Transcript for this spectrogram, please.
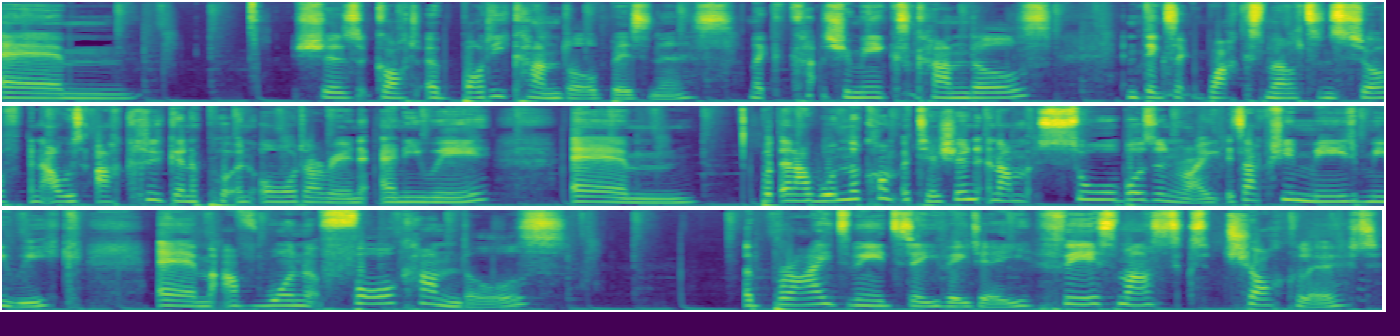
Um, she's got a body candle business. Like she makes candles and things like wax melts and stuff. And I was actually going to put an order in anyway. Um, but then I won the competition and I'm so buzzing. Right, it's actually made me weak. Um, I've won four candles, a bridesmaids DVD, face masks, chocolate,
